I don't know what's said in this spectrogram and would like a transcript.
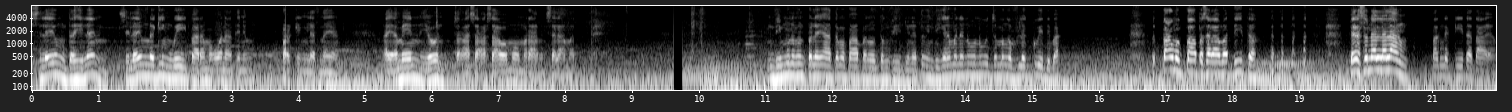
sila yung dahilan, sila yung naging way para makuha natin yung parking lot na yun. Ay amen, yun. Tsaka sa asawa mo, maraming salamat hindi mo naman pala yata mapapanood tong video na to. Hindi ka naman nanonood sa mga vlog ko eh, di ba? Ba't pa ako magpapasalamat dito? Personal na lang pag nagkita tayo.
